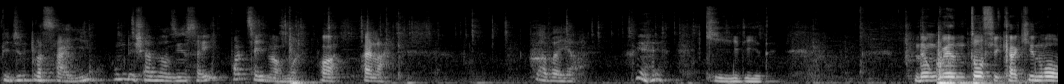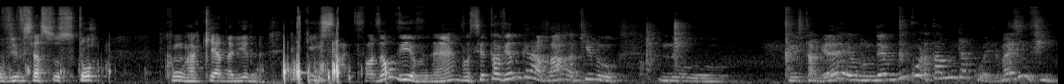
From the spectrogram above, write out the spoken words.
pedindo para sair. Vamos deixar a Melzinha sair? Pode sair, meu amor. Ó, vai lá. Lá vai ela. Querida. Não aguentou ficar aqui no ao vivo, se assustou com a queda ali, da, quem sabe, faz ao vivo, né? Você tá vendo gravado aqui no, no, no Instagram, eu não devo nem cortar muita coisa, mas enfim,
